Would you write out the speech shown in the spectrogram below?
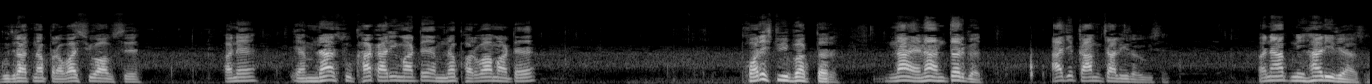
ગુજરાતના પ્રવાસીઓ આવશે. અને એમના સુખાકારી માટે, એમને ફરવા માટે ફોરેસ્ટ વિભાગ તર ના, એના અંતર્ગત આ જે કામ ચાલી રહ્યું છે. અને આપ નિહાળી રહ્યા છો.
